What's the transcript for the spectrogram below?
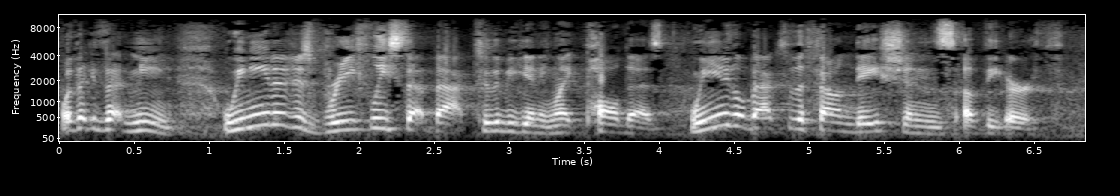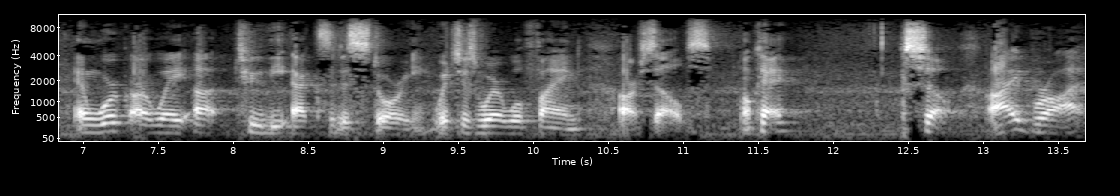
what does that mean? We need to just briefly step back to the beginning, like Paul does. We need to go back to the foundations of the earth and work our way up to the Exodus story, which is where we'll find ourselves. Okay? So, I brought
